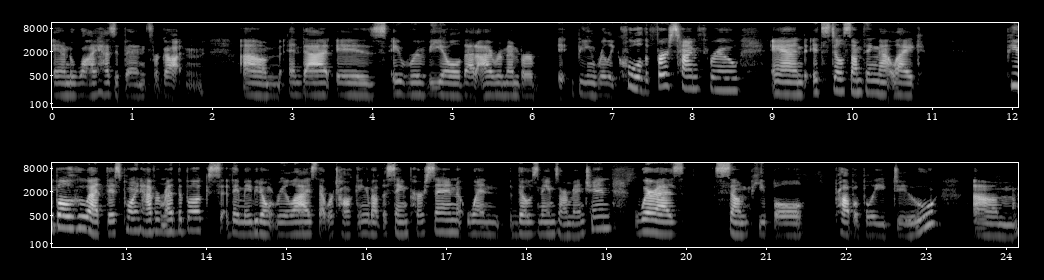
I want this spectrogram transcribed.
and why has it been forgotten? Um, and that is a reveal that I remember it being really cool the first time through and it's still something that like people who at this point haven't read the books, they maybe don't realize that we're talking about the same person when those names are mentioned, whereas some people probably do um,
